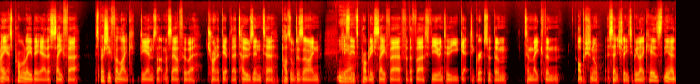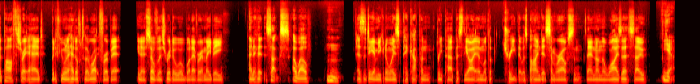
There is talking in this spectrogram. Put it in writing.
I think that's probably the yeah, the safer especially for like DMs like myself who are trying to dip their toes into puzzle design, it's, Yeah. it's probably safer for the first few until you get to grips with them to make them optional, essentially, to be like, here's, you know, the path straight ahead, but if you want to head off to the right for a bit, you know, solve this riddle or whatever it may be. And if it sucks, oh well. Mhm. As the DM, you can always pick up and repurpose the item or the treat that was behind it somewhere else, and they're none the wiser. So Yeah.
